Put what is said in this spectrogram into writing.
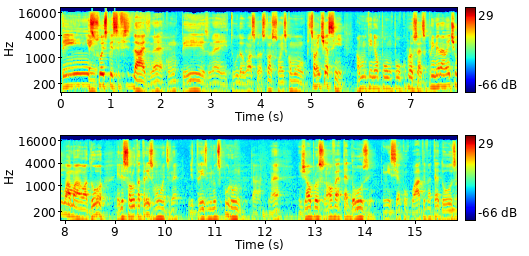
tem, Tem- suas especificidades, né? Como peso, né? E tudo, algumas situações como. Principalmente assim, vamos entender um pouco, um pouco o processo. Primeiramente, o amador, ele só luta três rounds, né? De três minutos por um. Tá. Né? Já o profissional vai até 12. Inicia com 4 e vai até 12.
